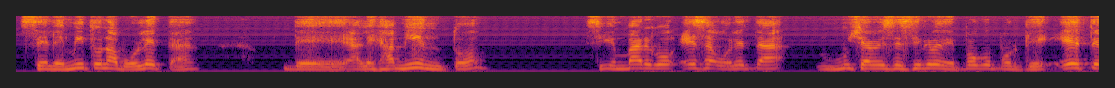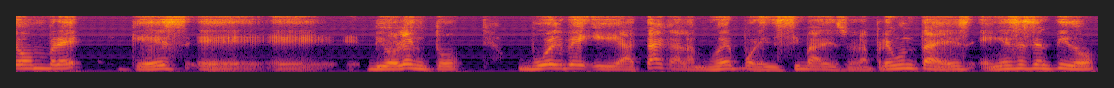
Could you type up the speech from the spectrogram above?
se le emite una boleta de alejamiento. Sin embargo, esa boleta muchas veces sirve de poco porque este hombre que es eh, violento vuelve y ataca a la mujer por encima de eso. La pregunta es, en ese sentido,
